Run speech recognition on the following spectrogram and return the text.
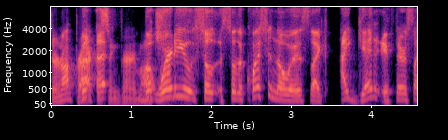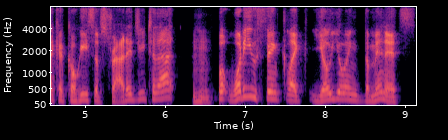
They're not uh, practicing very much. But where do you so so the question though is like I get it if there's like a cohesive strategy to that. Mhm. But what do you think like yo-yoing the minutes?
